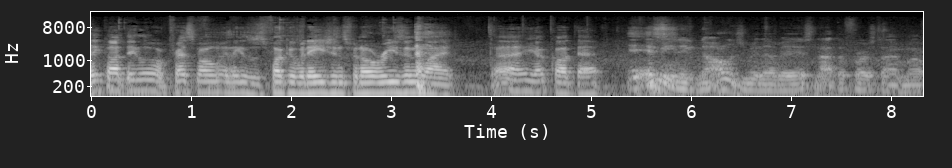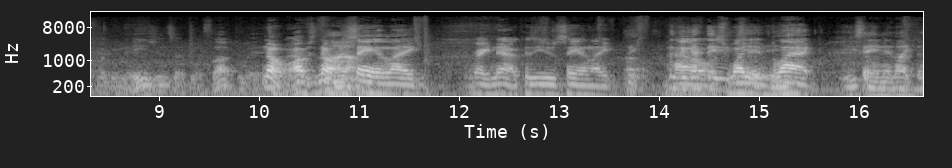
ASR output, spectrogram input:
they caught their little oppressed moment. Niggas was fucking with Asians for no reason. Like, ah, y'all caught that. I It's, mean, acknowledgement of it. It's not the first time motherfucking Asians have been fucked with. No, I was no. I'm just saying like right now because he was saying like but how got it's white and black. You saying that like the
